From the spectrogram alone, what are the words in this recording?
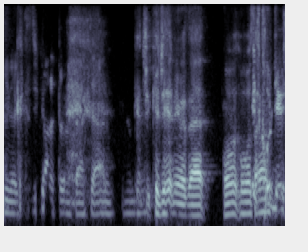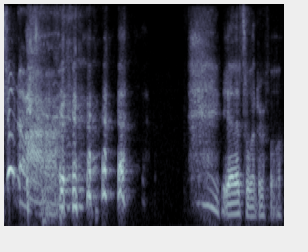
you know, because you got to throw it back to Adam. could you could you hit me with that? What, what was It's that? one? conditioner. Yeah, that's wonderful.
